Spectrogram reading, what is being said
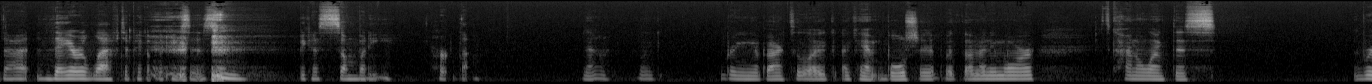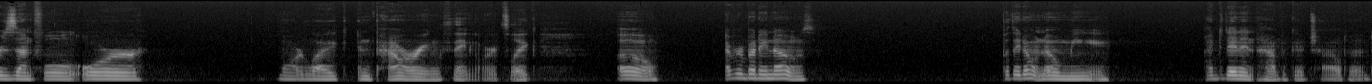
that they are left to pick up the pieces because somebody hurt them. Yeah, like bringing it back to like I can't bullshit with them anymore. It's kind of like this resentful or more like empowering thing where it's like, oh, everybody knows. But they don't know me. I didn't have a good childhood.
